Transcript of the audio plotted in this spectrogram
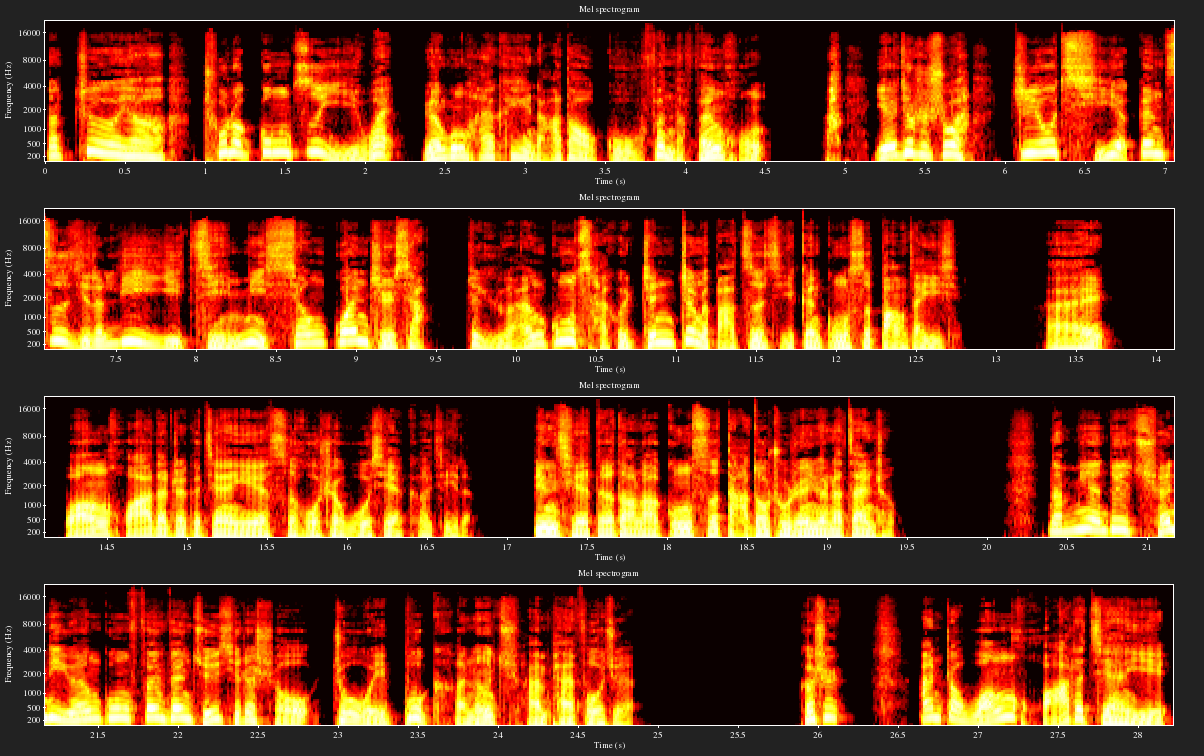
那这样，除了工资以外，员工还可以拿到股份的分红啊。也就是说呀，只有企业跟自己的利益紧密相关之下，这员工才会真正的把自己跟公司绑在一起。哎，王华的这个建议似乎是无懈可击的，并且得到了公司大多数人员的赞成。那面对全体员工纷纷举起的手，周伟不可能全盘否决。可是，按照王华的建议。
